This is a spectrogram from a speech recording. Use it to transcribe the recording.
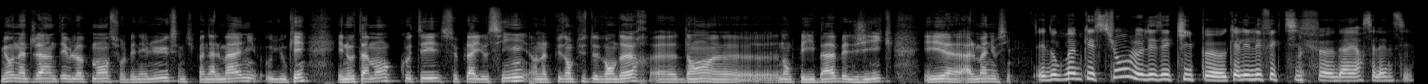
mais on a déjà un développement sur le Benelux, un petit peu en Allemagne, au UK, et notamment côté supply aussi, on a de plus en plus de vendeurs euh, dans euh, donc Pays-Bas, Belgique et Allemagne aussi. Et donc même question, les équipes, quel est l'effectif derrière Celency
